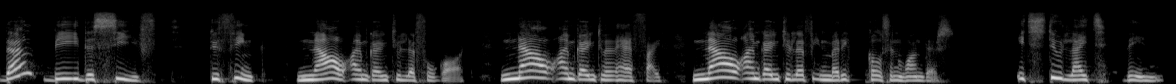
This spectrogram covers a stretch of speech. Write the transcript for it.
don't be deceived to think, now I'm going to live for God. Now I'm going to have faith. Now I'm going to live in miracles and wonders. It's too late then.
